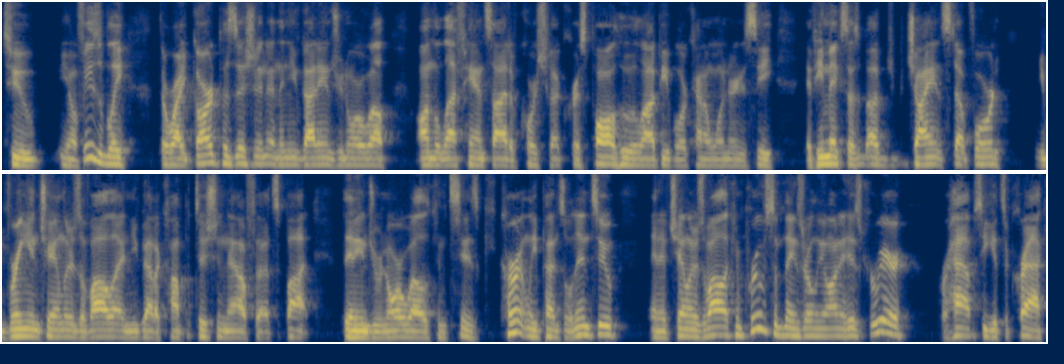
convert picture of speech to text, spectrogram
to you know feasibly the right guard position, and then you've got Andrew Norwell on the left hand side. Of course, you've got Chris Paul, who a lot of people are kind of wondering to see if he makes a, a giant step forward. You bring in Chandler Zavala, and you've got a competition now for that spot that Andrew Norwell is currently penciled into. And if Chandler Zavala can prove some things early on in his career, perhaps he gets a crack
